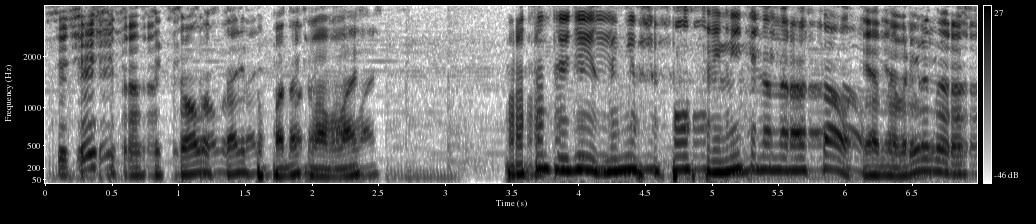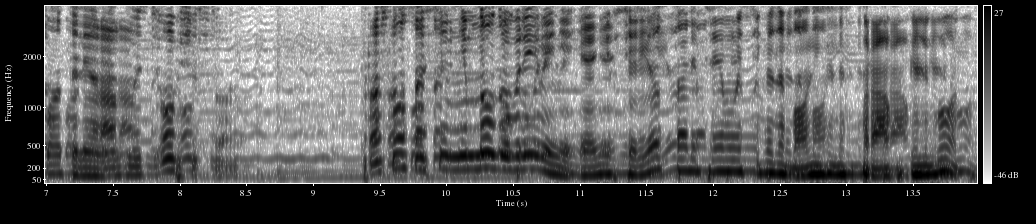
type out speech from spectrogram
Все чаще транссексуалы стали попадать во власть. Процент людей, изменивших пол, стремительно нарастал, и одновременно росла толерантность общества. Прошло совсем немного времени, и они всерьез стали требовать себе дополнительных прав и льгот.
